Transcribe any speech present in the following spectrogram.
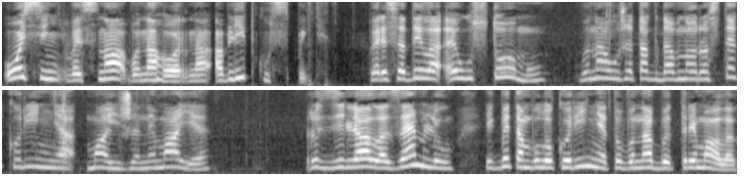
Осінь, весна, вона гарна, а влітку спить. Пересадила еустому. Вона вже так давно росте, коріння майже немає. Розділяла землю. Якби там було коріння, то вона б тримала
